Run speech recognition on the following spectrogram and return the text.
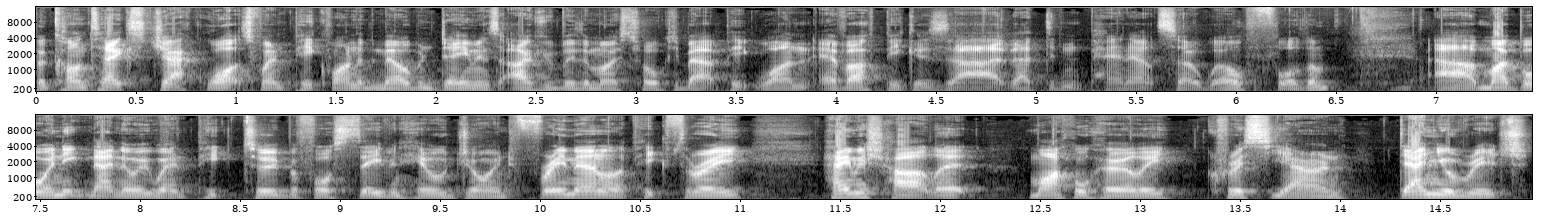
For context, Jack Watts went pick one of the Melbourne Demons, arguably the most talked about pick one ever because uh, that didn't pan out so well for them. Uh, my boy Nic Naitanui went pick two before Stephen Hill joined Fremantle at pick three. Hamish Hartlett, Michael Hurley, Chris Yarran, Daniel Rich,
